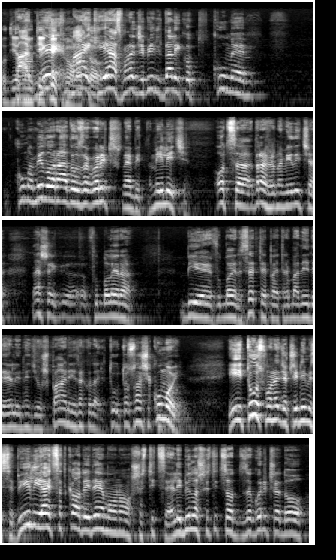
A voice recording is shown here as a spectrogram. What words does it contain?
odjednom pa ti ne, kliknulo majke to. i ja smo neđe bili dali kod kume, kuma Milorada u Zagorić, nebitno, Milića. Oca Dražana Milića, našeg uh, futbolera, bio je futboler Zete, pa je treba da ide ili neđe u Španiji i tako dalje. Tu, to su naši kumovi. I tu smo neđe, čini mi se, bili, ajde sad kao da idemo ono šestice. Je li bila šestica od Zagorića do...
